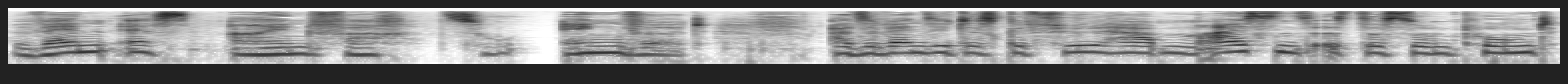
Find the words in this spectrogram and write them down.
wenn es einfach zu eng wird. Also wenn sie das Gefühl haben, meistens ist das so ein Punkt,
